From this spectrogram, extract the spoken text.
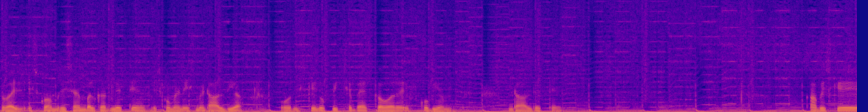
तो भाई इसको हम रिसेंबल कर लेते हैं। इसको मैंने इसमें डाल दिया और इसके जो पीछे बैक कवर है उसको भी हम डाल देते हैं। अब इसके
